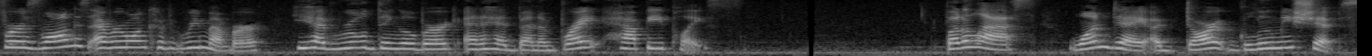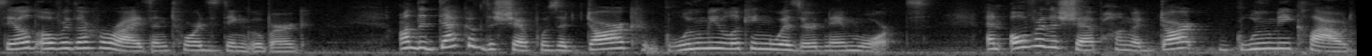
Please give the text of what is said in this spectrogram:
For as long as everyone could remember, he had ruled Dingleberg and it had been a bright, happy place. But alas, one day a dark, gloomy ship sailed over the horizon towards Dingleberg. On the deck of the ship was a dark, gloomy looking wizard named Warts, and over the ship hung a dark, gloomy cloud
